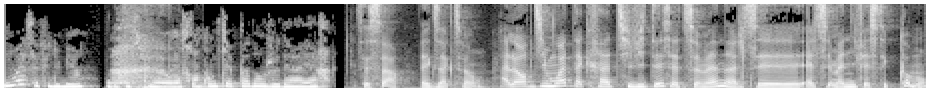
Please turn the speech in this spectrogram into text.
Ouais, ça fait du bien. Parce qu'on se rend compte qu'il n'y a pas d'enjeu derrière. C'est ça, exactement. Alors dis-moi, ta créativité cette semaine, elle s'est, elle s'est manifestée comment?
